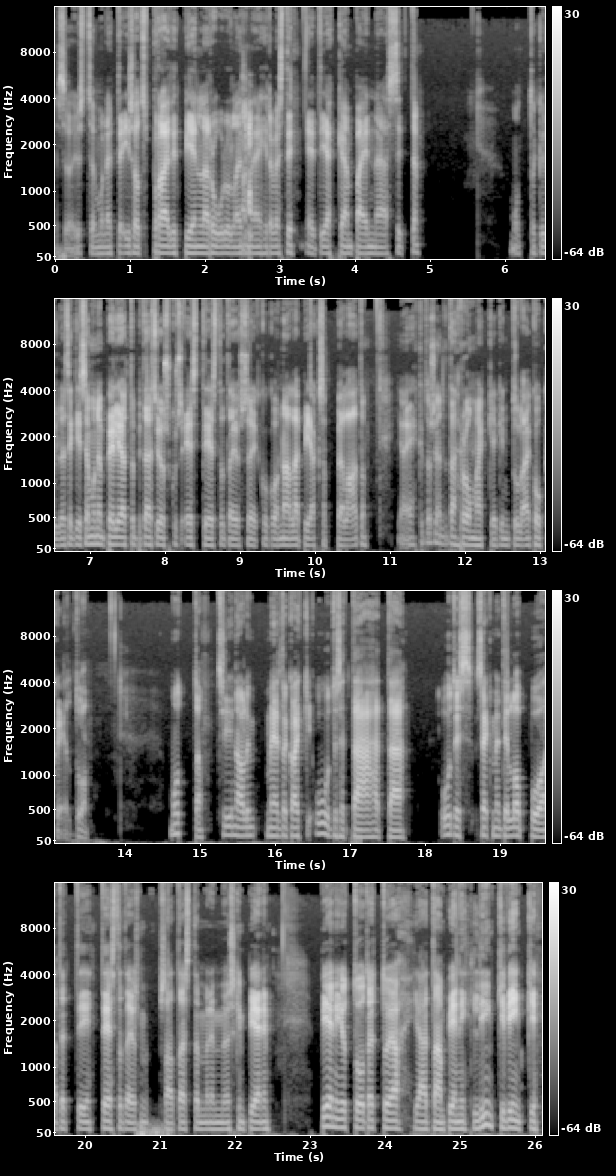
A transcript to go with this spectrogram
Ja se on just semmoinen, että isot spriteit pienellä ruudulla, niin ei hirveästi etiäkään päin näe sitten. Mutta kyllä sekin semmoinen peli, että pitäisi joskus testata, jos ei kokonaan läpi jaksa pelata. Ja ehkä tosiaan tätä romhackiakin tulee kokeiltua. Mutta siinä oli meiltä kaikki uutiset tähän hätää. Uutissegmentin loppuun otettiin testata, jos me saataisiin tämmöinen myöskin pieni pieni juttu otettu ja jaetaan pieni linkkivinkki,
